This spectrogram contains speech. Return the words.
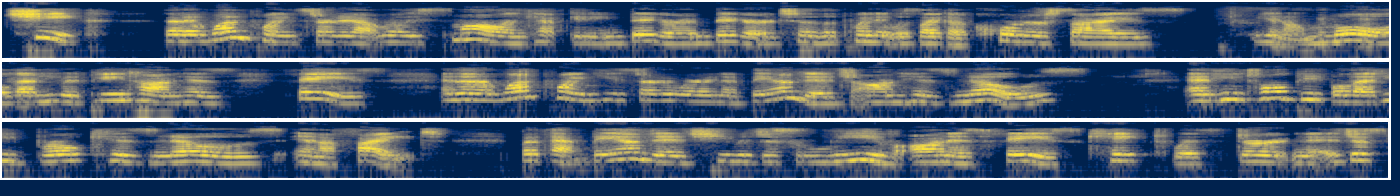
cheek that at one point started out really small and kept getting bigger and bigger to the point it was like a quarter size, you know, mole that he would paint on his face. And then at one point he started wearing a bandage on his nose and he told people that he broke his nose in a fight. But that bandage he would just leave on his face caked with dirt and it just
